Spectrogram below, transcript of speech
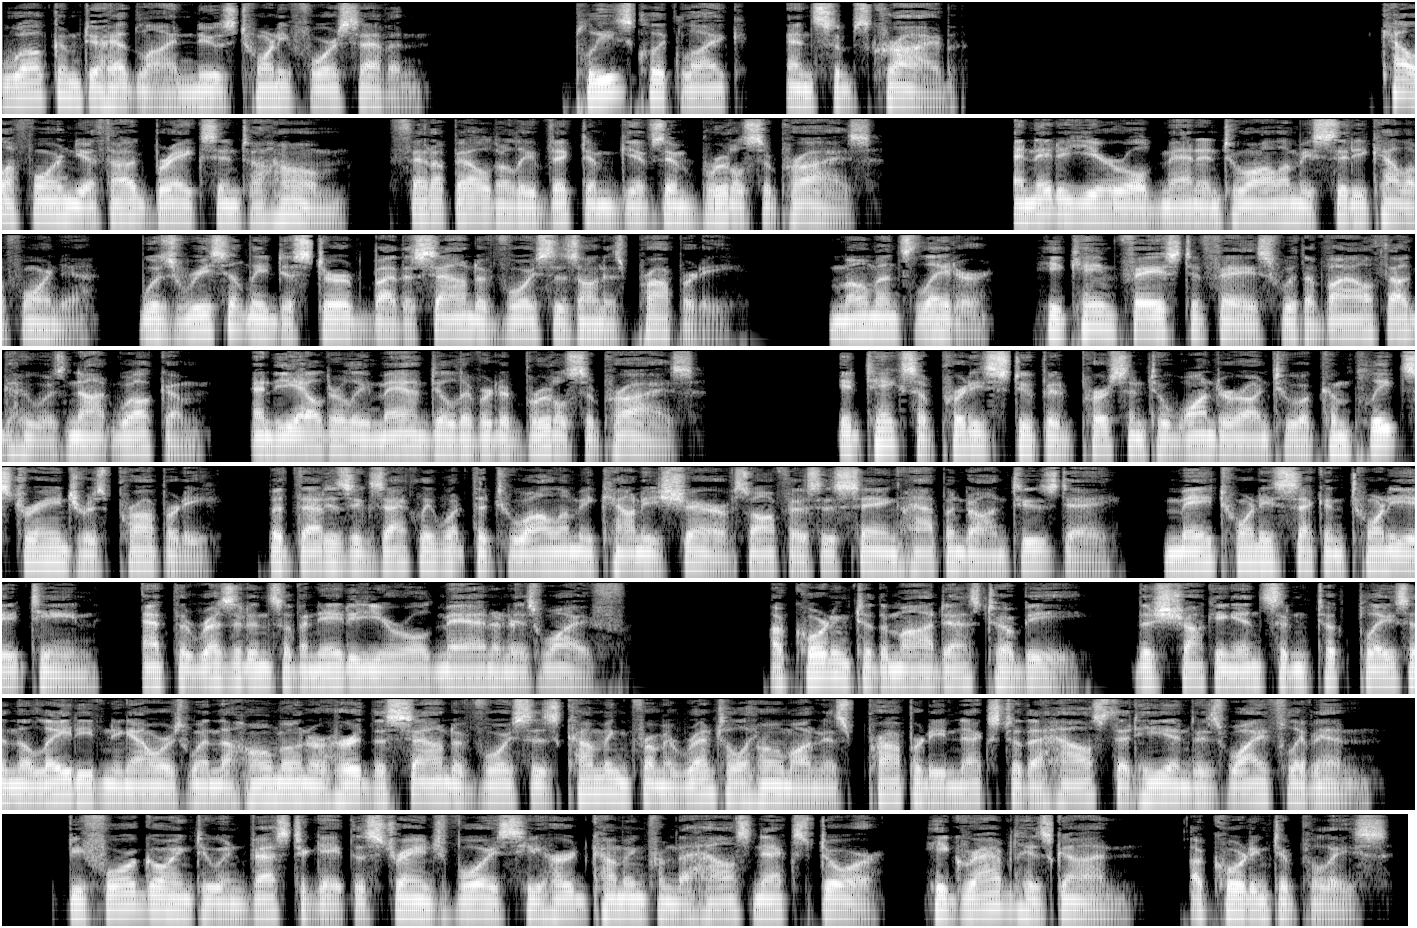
Welcome to Headline News 24/7. Please click like and subscribe. California thug breaks into home, fed-up elderly victim gives him brutal surprise. An 80-year-old man in Tuolumne City, California, was recently disturbed by the sound of voices on his property. Moments later, he came face to face with a vile thug who was not welcome, and the elderly man delivered a brutal surprise. It takes a pretty stupid person to wander onto a complete stranger's property, but that is exactly what the Tuolumne County Sheriff's Office is saying happened on Tuesday, May 22, 2018, at the residence of an 80-year-old man and his wife. According to the Modesto Bee, the shocking incident took place in the late evening hours when the homeowner heard the sound of voices coming from a rental home on his property next to the house that he and his wife live in. Before going to investigate the strange voice he heard coming from the house next door, he grabbed his gun, according to police.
